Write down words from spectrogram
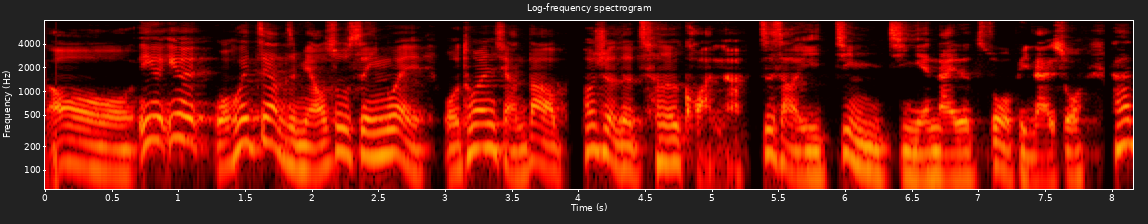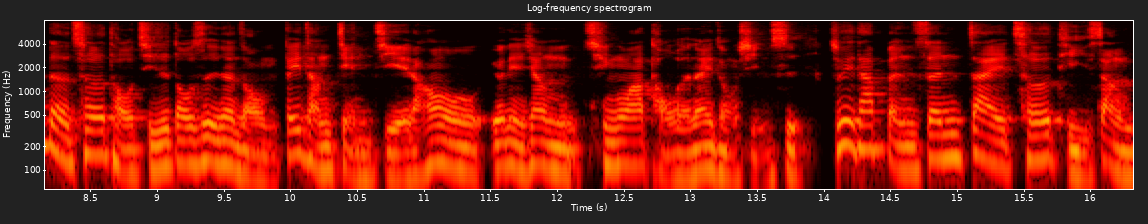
哦，因为因为我会这样子描述，是因为我突然想到 Porsche 的车款啊，至少以近几年来的作品来说，它的车头其实都是那种非常简洁，然后有点像青蛙头的那一种形式，所以它本身在车体上，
